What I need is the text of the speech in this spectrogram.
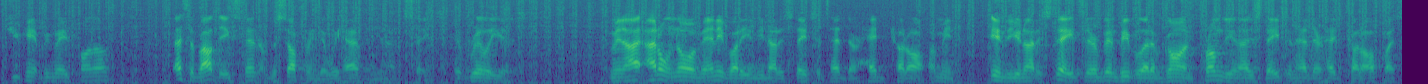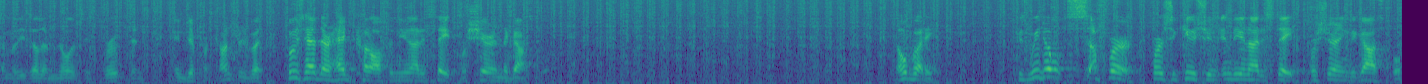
that you can't be made fun of. That's about the extent of the suffering that we have in the United States. It really is. I mean, I, I don't know of anybody in the United States that's had their head cut off. I mean, in the United States, there have been people that have gone from the United States and had their head cut off by some of these other militant groups in, in different countries. But who's had their head cut off in the United States for sharing the gospel? Nobody. Because we don't suffer persecution in the United States for sharing the gospel.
